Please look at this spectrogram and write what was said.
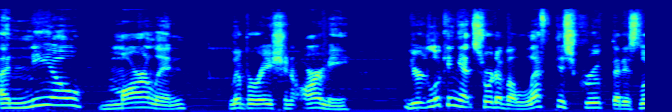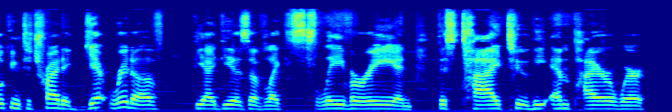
a neo Marlin liberation army you're looking at sort of a leftist group that is looking to try to get rid of the ideas of like slavery and this tie to the empire where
